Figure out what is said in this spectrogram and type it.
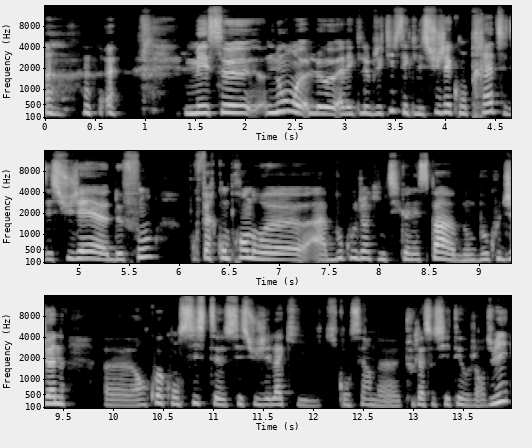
mais ce nous le avec l'objectif c'est que les sujets qu'on traite c'est des sujets euh, de fond pour faire comprendre euh, à beaucoup de gens qui ne s'y connaissent pas donc beaucoup de jeunes euh, en quoi consistent ces sujets-là qui, qui concernent euh, toute la société aujourd'hui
